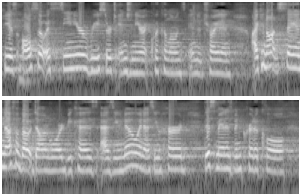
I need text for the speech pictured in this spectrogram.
He is also a senior research engineer at Quicken Loans in Detroit. And I cannot say enough about Don Ward because, as you know and as you heard, this man has been critical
